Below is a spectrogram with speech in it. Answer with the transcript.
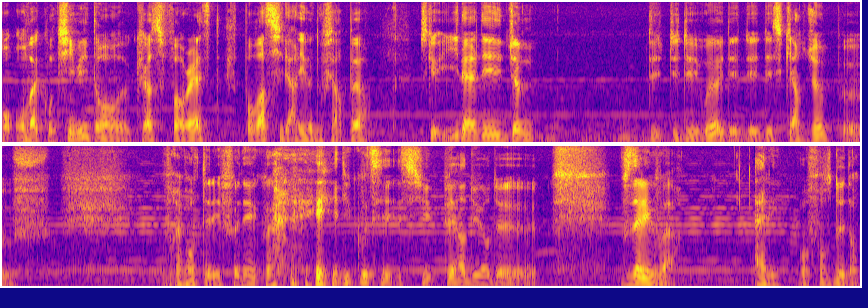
on, va continuer dans Curse Forest pour voir s'il arrive à nous faire peur. Parce qu'il a des jump... Des, des, ouais, des, des, scare jump euh, vraiment téléphonés, quoi. Et du coup, c'est super dur de... Vous allez voir. Allez, on fonce dedans.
